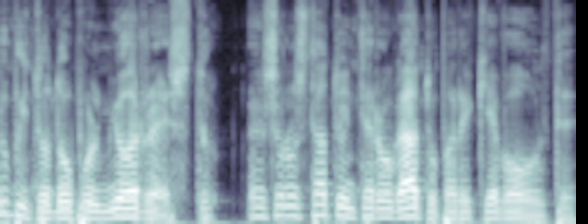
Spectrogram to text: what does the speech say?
Subito dopo il mio arresto sono stato interrogato parecchie volte,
